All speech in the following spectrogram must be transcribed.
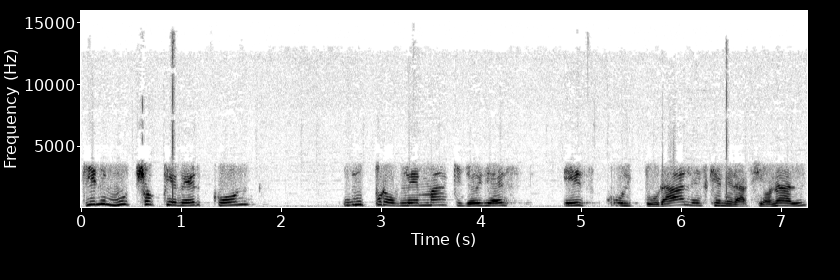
tiene mucho que ver con un problema que yo diría es, es cultural, es generacional,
